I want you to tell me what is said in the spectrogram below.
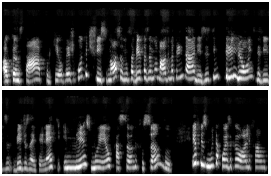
alcançar, porque eu vejo quanto é difícil. Nossa, eu não sabia fazer uma mal de maternidade. Existem trilhões de vídeos, vídeos na internet, e mesmo eu caçando e fuçando, eu fiz muita coisa que eu olho e falo,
